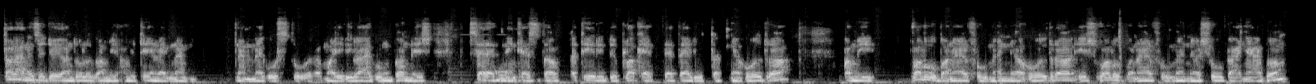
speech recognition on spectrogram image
talán ez egy olyan dolog, ami, ami tényleg nem, nem megosztó a mai világunkban, és szeretnénk ezt a, a téridő plakettet eljuttatni a Holdra, ami valóban el fog menni a Holdra, és valóban el fog menni a sóbányában,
